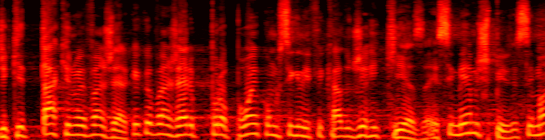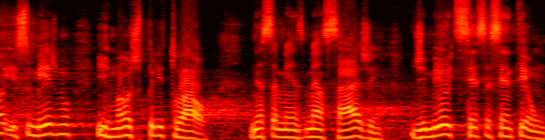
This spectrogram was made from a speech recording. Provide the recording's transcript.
de que está aqui no Evangelho. O que, que, o Evangelho propõe como significado de riqueza? Esse mesmo Espírito, esse, irmão, esse mesmo irmão espiritual, nessa mensagem de 1861.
